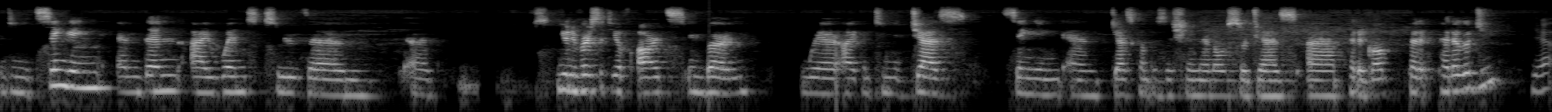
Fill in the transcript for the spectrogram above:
continued singing, and then I went to the um, uh, University of Arts in Bern, where I continued jazz singing and jazz composition and also jazz uh, pedagog- ped- pedagogy. Yeah.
